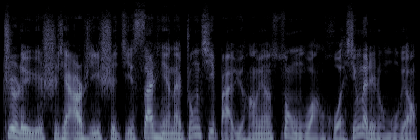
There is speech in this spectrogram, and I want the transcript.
致力于实现二十一世纪三十年代中期把宇航员送往火星的这种目标。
